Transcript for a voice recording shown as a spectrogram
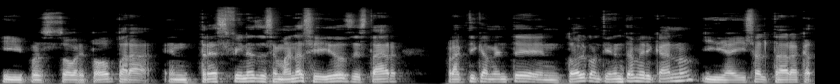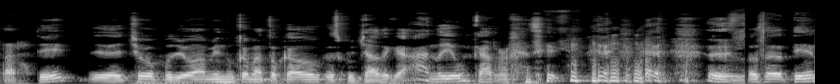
y pues sobre todo para en tres fines de semana seguidos de estar prácticamente en todo el continente americano y de ahí saltar a Qatar. Sí, y de hecho, pues yo a mí nunca me ha tocado escuchar de que, ah, no llevo el carro. O sea, tienen,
